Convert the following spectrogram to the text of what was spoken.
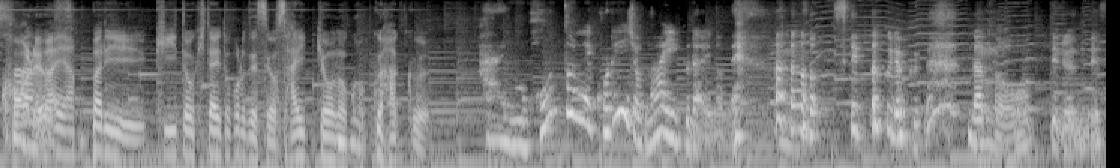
これはやっぱり聞いておきたいところですよ。最強の告白、はいもう本当にねこれ以上ないぐらいのね あの説得力だと思ってるんです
